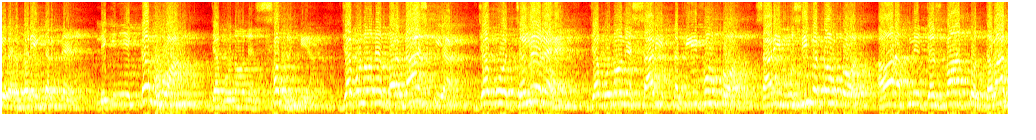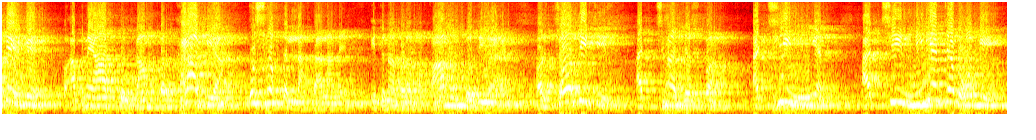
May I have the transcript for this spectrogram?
کی رہبری کرتے ہیں۔ لیکن یہ کب ہوا؟ جب انہوں نے صبر کیا، جب انہوں نے برداشت کیا، جب وہ جمے رہے، جب انہوں نے ساری تکلیفوں کو، ساری مصیبتوں کو اور اپنے جذبات کو دباتے ہوئے اپنے آپ کو کام پر کھڑا کیا۔ اس وقت اللہ تعالیٰ نے اتنا بڑا مقام ان کو دیا ہے۔ اور چوتھی چیز اچھا جذبہ، اچھی نیت۔ اچھی نیت جب ہوگی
